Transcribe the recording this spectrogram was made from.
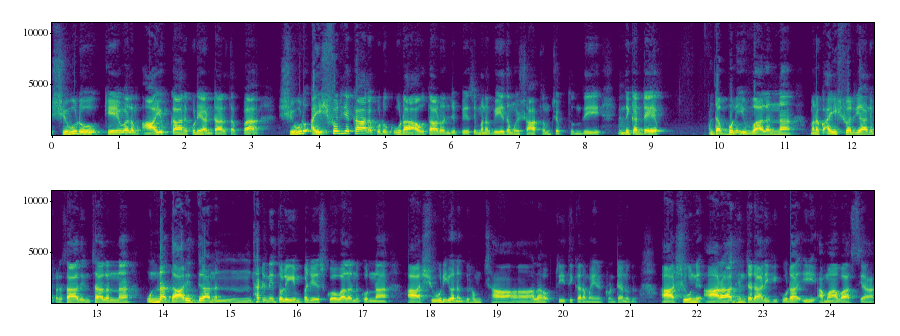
శివుడు కేవలం ఆయుక్కారకుడే అంటారు తప్ప శివుడు ఐశ్వర్యకారకుడు కూడా అవుతాడు అని చెప్పేసి మన వేదము శాస్త్రం చెప్తుంది. ఎందుకంటే డబ్బుని ఇవ్వాలన్నా మనకు ఐశ్వర్యాన్ని ప్రసాదించాలన్నా ఉన్న దారిద్ర్యాన్ని అంతటిని తొలగింపజేసుకోవాలనుకున్న ఆ శివుడి అనుగ్రహం చాలా ప్రీతికరమైనటువంటి అనుగ్రహం. ఆ శివుని ఆరాధించడానికి కూడా ఈ అమావాస్య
